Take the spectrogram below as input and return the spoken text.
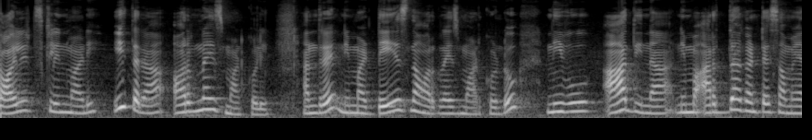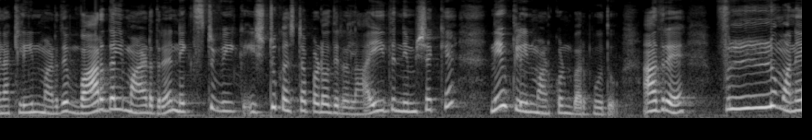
ಟಾಯ್ಲೆಟ್ಸ್ ಕ್ಲೀನ್ ಮಾಡಿ ಈ ಥರ ಆರ್ಗನೈಸ್ ಮಾಡ್ಕೊಳ್ಳಿ. ಅಂದರೆ ನಿಮ್ಮ ಡೇಸ್ನ ಆರ್ಗನೈಸ್ ಮಾಡಿಕೊಂಡು ನೀವು ಆ ದಿನ ನಿಮ್ಮ ಅರ್ಧ ಗಂಟೆ ಸಮಯನ ಕ್ಲೀನ್ ಮಾಡಿದ್ರೆ ವಾರದಲ್ಲಿ ಮಾಡಿದ್ರೆ ನೆಕ್ಸ್ಟ್ ವೀಕ್ ಇಷ್ಟು ಕಷ್ಟಪಡೋದಿರಲ್ಲ, ಐದು ನಿಮಿಷಕ್ಕೆ ನೀವು ಕ್ಲೀನ್ ಮಾಡ್ಕೊಂಡು ಬರ್ಬೋದು. ಆದರೆ ಫುಲ್ಲು ಮನೆ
